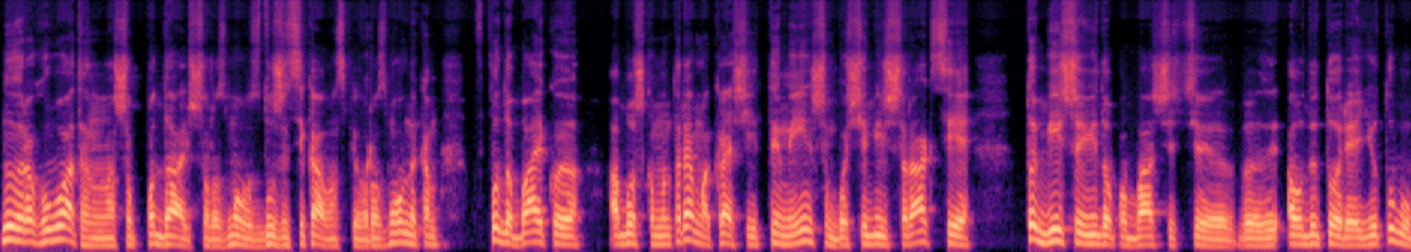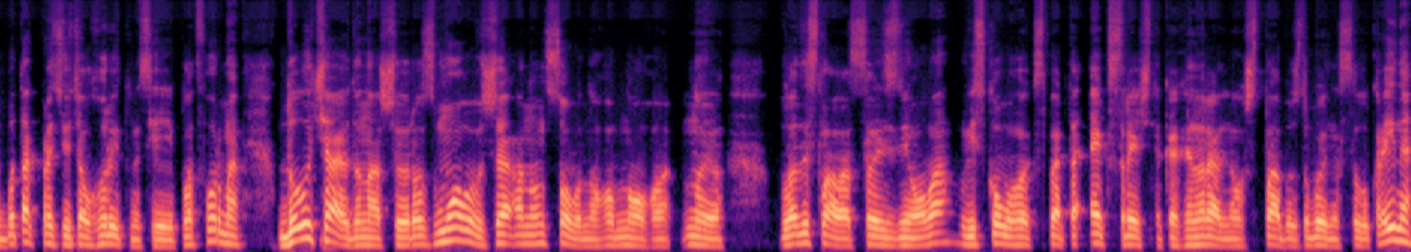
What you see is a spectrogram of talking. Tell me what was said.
Ну і реагувати на нашу подальшу розмову з дуже цікавим співрозмовником, вподобайкою або ж коментарем, а краще й тим і іншим, бо ще більше реакції, то більше відео побачить е, аудиторія Ютубу, бо так працюють алгоритми цієї платформи. Долучаю до нашої розмови вже анонсованого много мною Владислава Селезньова, військового експерта, екс-речника Генерального штабу збройних сил України.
